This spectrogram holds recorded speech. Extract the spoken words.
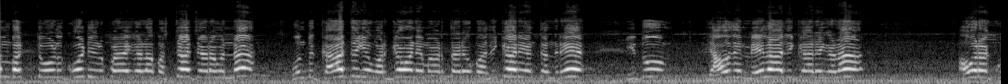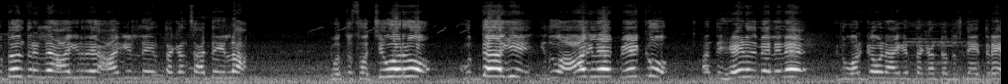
ಎಂಬತ್ತೇಳು ಕೋಟಿ ರೂಪಾಯಿಗಳ ಭ್ರಷ್ಟಾಚಾರವನ್ನ ಒಂದು ಖಾತೆಗೆ ವರ್ಗಾವಣೆ ಮಾಡ್ತಾರೆ ಒಬ್ಬ ಅಧಿಕಾರಿ ಅಂತಂದ್ರೆ ಇದು ಯಾವುದೇ ಮೇಲಾಧಿಕಾರಿಗಳ ಅವರ ಕುತಂತ್ರಲ್ಲೇ ಆಗಿರದೆ ಆಗಿಲ್ಲದೆ ಇರ್ತಕ್ಕಂಥ ಸಾಧ್ಯ ಇಲ್ಲ. ಇವತ್ತು ಸಚಿವರು ಖುದ್ದಾಗಿ ಇದು ಆಗಲೇಬೇಕು ಅಂತ ಹೇಳಿದ ಮೇಲೇನೆ ಇದು ವರ್ಗಾವಣೆ ಆಗಿರ್ತಕ್ಕಂಥದ್ದು ಸ್ನೇಹಿತರೆ.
